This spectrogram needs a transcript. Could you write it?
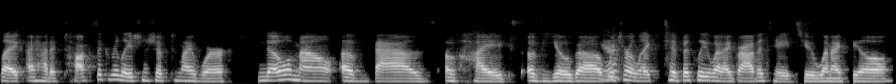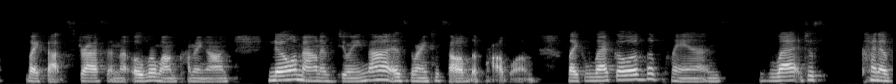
Like I had a toxic relationship to my work no amount of baths, of hikes, of yoga, yeah. which are like typically what I gravitate to when I feel like that stress and the overwhelm coming on. No amount of doing that is going to solve the problem. Like, let go of the plans, let just kind of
